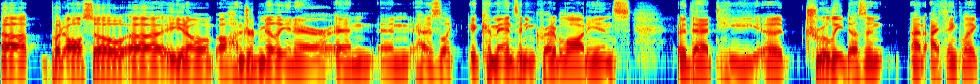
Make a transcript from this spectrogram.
Uh, but also, uh, you know, a hundred millionaire and, and has like, it commands an incredible audience uh, that he, uh, truly doesn't, I, I think like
